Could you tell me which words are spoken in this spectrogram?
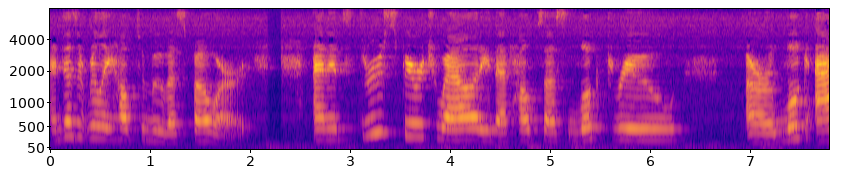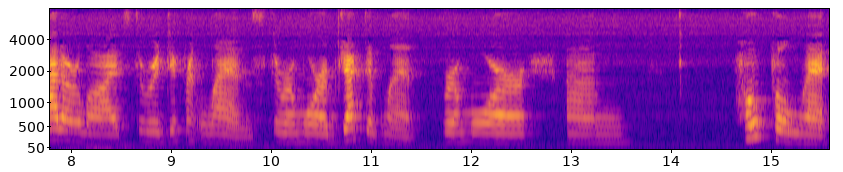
and doesn't really help to move us forward. And it's through spirituality that helps us look through or look at our lives through a different lens, through a more objective lens, through a more um, hopeful lens.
